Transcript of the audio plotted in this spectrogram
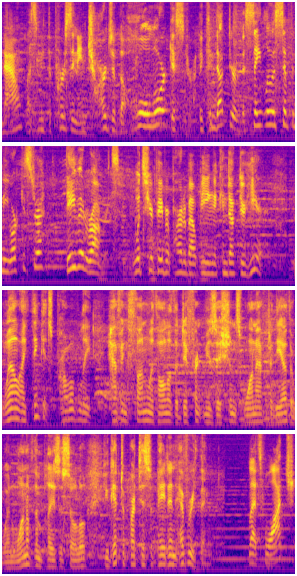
Now, let's meet the person in charge of the whole orchestra, the conductor of the St. Louis Symphony Orchestra, David Robertson. What's your favorite part about being a conductor here? Well, I think it's probably having fun with all of the different musicians, one after the other. When one of them plays a solo, you get to participate in everything. Let's watch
